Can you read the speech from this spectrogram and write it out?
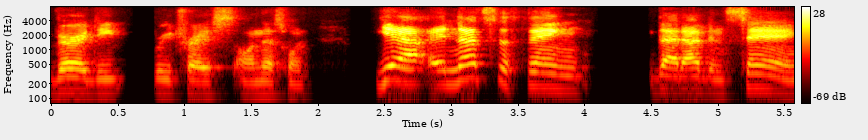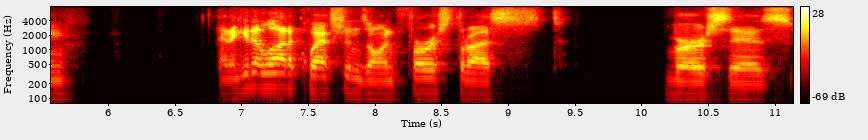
Very deep retrace on this one. Yeah, and that's the thing that I've been saying, and I get a lot of questions on first thrust versus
